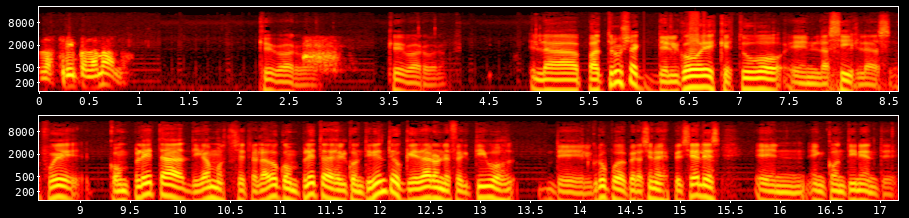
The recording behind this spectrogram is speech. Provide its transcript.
las tripas en la mano. Qué bárbaro, qué bárbaro. La patrulla del GOES que estuvo en las islas, ¿fue completa, digamos, se trasladó completa desde el continente o quedaron efectivos del grupo de operaciones especiales en, en continente?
